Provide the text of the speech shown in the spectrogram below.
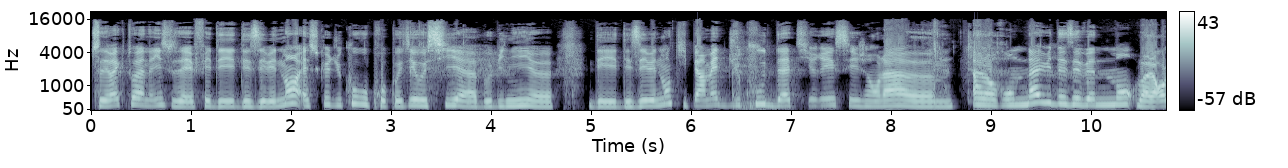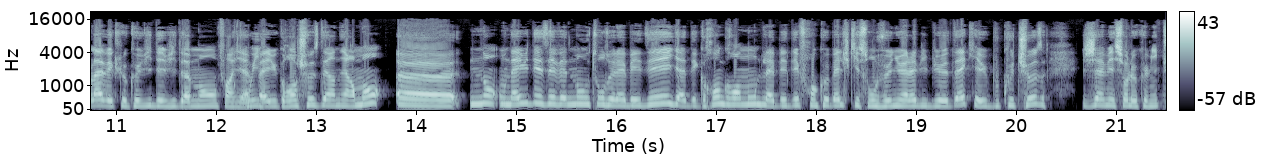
c'est vrai que toi Anaïs, vous avez fait des, des événements. Est-ce que du coup vous proposez aussi à Bobigny des des événements qui permettent du coup d'attirer ces gens-là Alors on a eu des événements. Bah, alors là avec le Covid évidemment, enfin il n'y a pas eu grand chose dernièrement. Euh, non, on a eu des événements autour de la BD. Il y a des grands grands noms de la BD franco-belge qui sont venus à la bibliothèque. Il y a eu beaucoup de choses. Jamais sur le comics.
